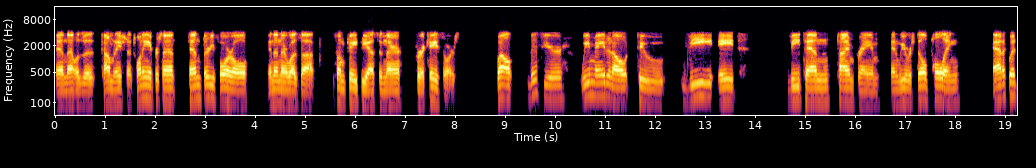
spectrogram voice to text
and that was a combination of 28%, 10, 34 and then there was uh, some KTS in there for a K source. Well, this year we made it out to V8, V10 time frame, and we were still pulling adequate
